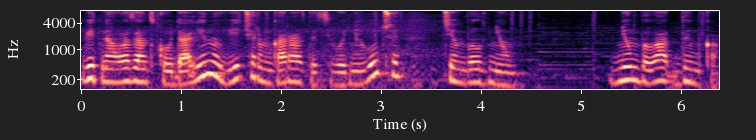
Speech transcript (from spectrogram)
Вид на Лазанскую долину вечером гораздо сегодня лучше, чем был днем. Днем была дымка.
